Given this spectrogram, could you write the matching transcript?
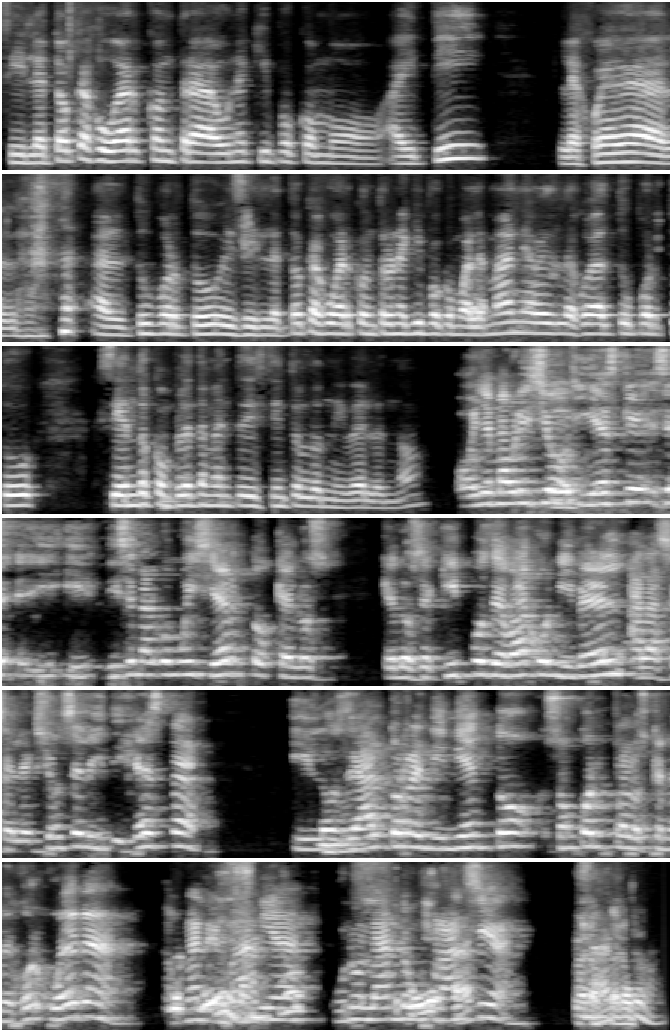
Si le toca jugar contra un equipo como Haití, le juega al, tú por tú, y si le toca jugar contra un equipo como Alemania, a veces le juega al tú por tú, siendo completamente distintos los niveles, ¿no? Oye, Mauricio, y es que dicen algo muy cierto, que los, que los equipos de bajo nivel a la selección se le indigestan y los de alto rendimiento son contra los que mejor juegan. Una Alemania, un Holanda, un Francia. Bueno, pero,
